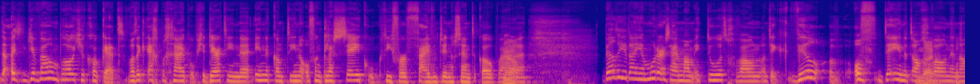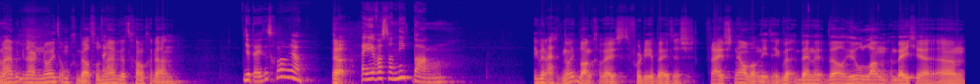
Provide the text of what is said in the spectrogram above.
de- Je wou een broodje kroket, wat ik echt begrijp, op je dertiende in de kantine... of een glacékoek die voor 25 cent te koop waren. Ja. Belde je dan je moeder en zei... mam, ik doe het gewoon, want ik wil... Of deed je het dan Nee, gewoon en volgens dan... mij heb ik daar nooit om gebeld. Volgens mij heb ik dat gewoon gedaan. Je deed het gewoon, ja. Ja, En je was dan niet bang? Ik ben eigenlijk nooit bang geweest voor diabetes. Vrij snel wel niet. Ik ben- wel heel lang een beetje... ehm,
